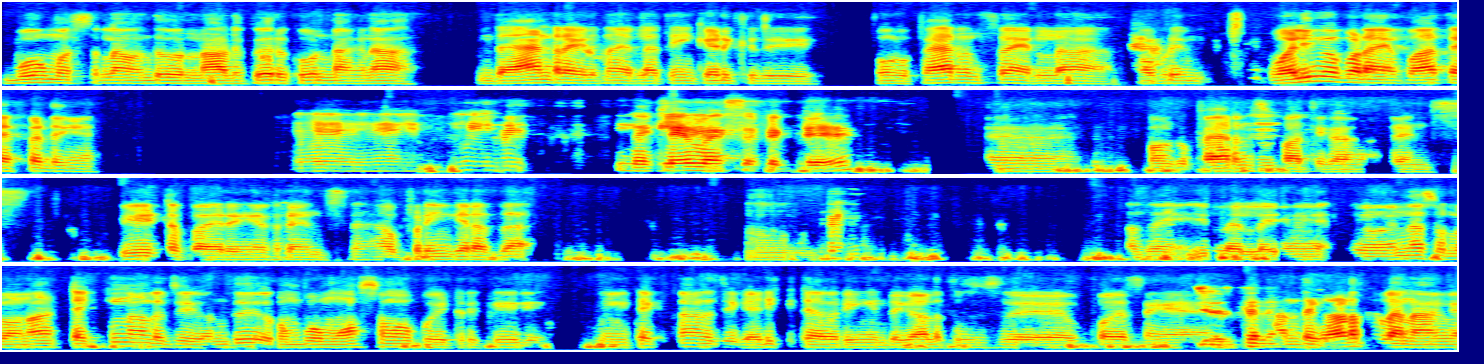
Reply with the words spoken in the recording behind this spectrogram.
பூமர்ஸ் எல்லாம் வந்து ஒரு நாலு பேர் கூடினாங்கன்னா இந்த ஆண்ட்ராய்டு தான் எல்லாத்தையும் கெடுக்குது உங்க பேரண்ட்ஸ் தான் எல்லாம் அப்படின்னு வலிமை படம் பார்த்த எஃபெக்ட்டுங்க இந்த கிளைமேக்ஸ் எஃபெக்ட் உங்க பேரண்ட்ஸ் பாத்துக்காங்க ஃப்ரெண்ட்ஸ் வீட்டை பாருங்க ஃப்ரெண்ட்ஸ் அப்படிங்கறதுதான். அதான் இல்ல இல்ல. இவன் என்ன சொல்லுவான்னா டெக்னாலஜி வந்து ரொம்ப மோசமா போயிட்டு இருக்கு நீங்க டெக்னாலஜிக்கு அடிக்ட் ஆகுறீங்க இந்த காலத்து பசங்க. அந்த காலத்துல நாங்க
